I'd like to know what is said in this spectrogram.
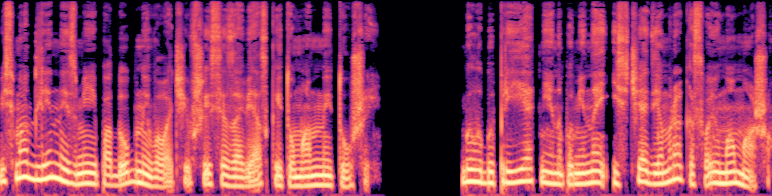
Весьма длинный, змееподобный, волочившийся завязкой туманной тушей. Было бы приятнее, напоминай исчадие мрака свою мамашу.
